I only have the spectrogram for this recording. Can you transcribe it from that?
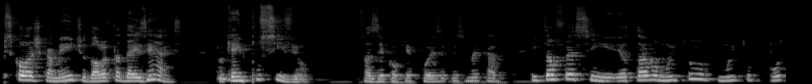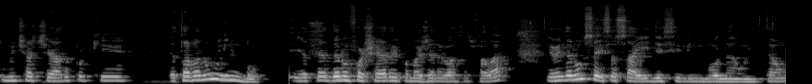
psicologicamente o dólar tá 10 reais. porque é impossível fazer qualquer coisa com esse mercado. Então foi assim, eu tava muito, muito puto, muito chateado, porque eu tava num limbo. E até dando um foreshadowing, como a Jana gosta de falar, eu ainda não sei se eu saí desse limbo ou não. Então,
